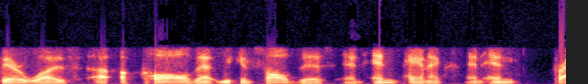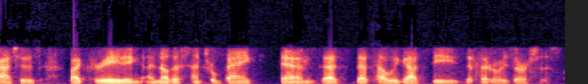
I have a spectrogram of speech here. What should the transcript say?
there was a, a call that we can solve this and end panics and end crashes by creating another central bank. And that, that's how we got the, the Federal Reserve System.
